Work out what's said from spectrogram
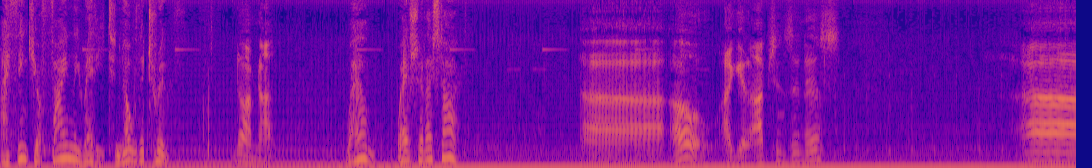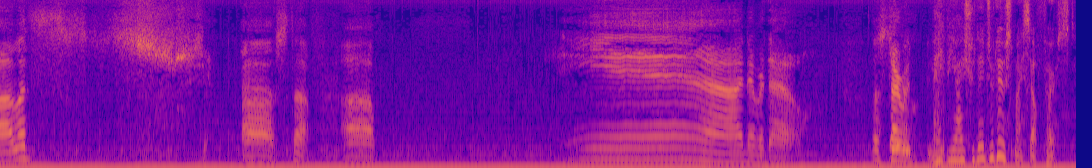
I think you're finally ready to know the truth. No, I'm not. Well, where should I start? Uh, oh, I get options in this. Uh, let's. Uh, stuff. Uh, yeah, I never know. Let's start with Maybe I should introduce myself first.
